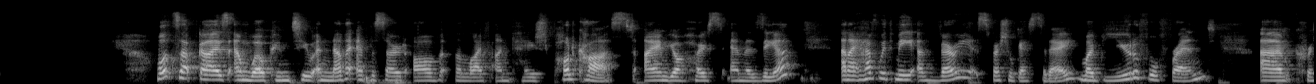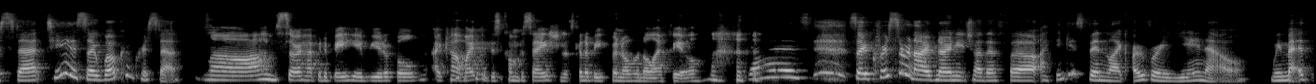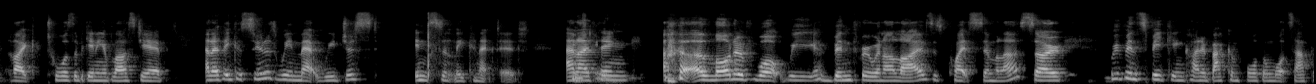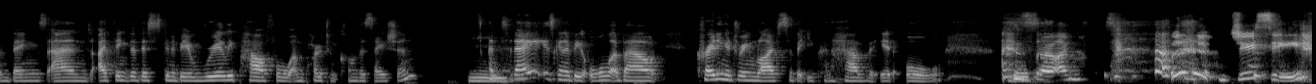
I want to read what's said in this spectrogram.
What's up, guys, and welcome to another episode of the Life Uncaged podcast. I am your host, Emma Zia, and I have with me a very special guest today, my beautiful friend, um, Krista Tier. So, welcome, Krista. Oh, I'm so happy to be here. Beautiful. I can't wait for this conversation. It's going to be phenomenal, I feel. yes. So, Krista and I have known each other for, I think it's been like over a year now. We met like towards the beginning of last year. And I think as soon as we met, we just instantly connected. And I think a lot of what we have been through in our lives is quite similar. So, we've been speaking kind of back and forth on WhatsApp and things. And I think that this is going to be a really powerful and potent conversation. Mm. And today is going to be all about creating a dream life so that you can have it all. And so I'm juicy.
